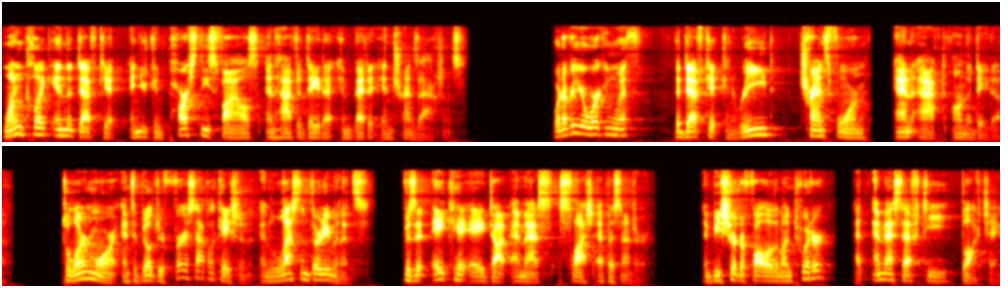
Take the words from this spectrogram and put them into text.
One click in the dev kit and you can parse these files and have the data embedded in transactions. Whatever you're working with, the dev kit can read, transform, and act on the data. To learn more and to build your first application in less than 30 minutes, visit aka.ms slash epicenter. And be sure to follow them on Twitter at MSFT Blockchain.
